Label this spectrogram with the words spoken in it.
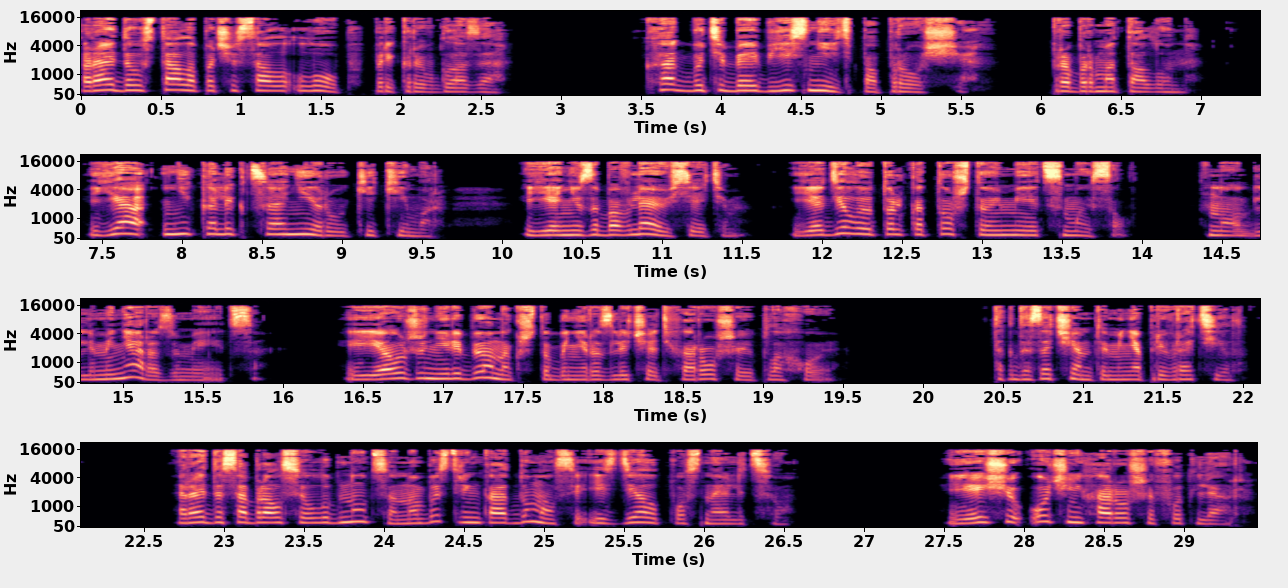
Райда устало почесал лоб, прикрыв глаза. «Как бы тебя объяснить попроще?» — пробормотал он. Я не коллекционирую кикимор. Я не забавляюсь этим. Я делаю только то, что имеет смысл. Но для меня, разумеется. И я уже не ребенок, чтобы не различать хорошее и плохое. Тогда зачем ты меня превратил? Райда собрался улыбнуться, но быстренько отдумался и сделал постное лицо. Я ищу очень хороший футляр.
